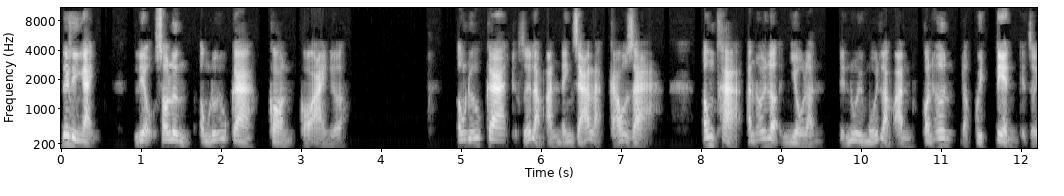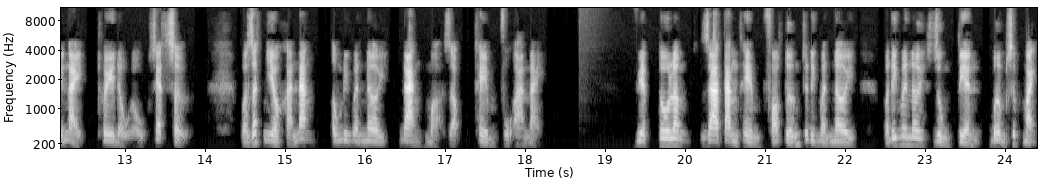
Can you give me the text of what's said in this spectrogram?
Đây là hình ảnh liệu sau lưng ông Đỗ Hữu Ca còn có ai nữa. Ông Đỗ Hữu Ca được giới làm ăn đánh giá là cáo già. Ông thả ăn hối lợi nhiều lần để nuôi mối làm ăn còn hơn là quyệt tiền để giới này thuê đầu gấu xét xử. Và rất nhiều khả năng ông Đinh Văn Nơi đang mở rộng thêm vụ án này. Việc Tô Lâm gia tăng thêm phó tướng cho Đinh Văn Nơi và Đinh Văn Nơi dùng tiền bơm sức mạnh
